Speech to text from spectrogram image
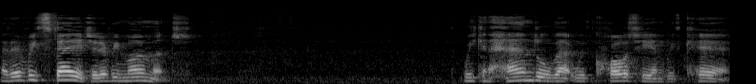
at every stage, at every moment, we can handle that with quality and with care.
